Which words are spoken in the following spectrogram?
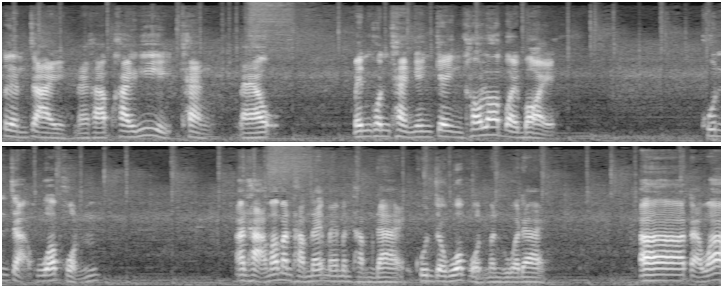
เตือนใจนะครับ ใครที่แข่งแล้ว เป็นคนแข่งเก่งๆ เข้ารอบบ่อยๆ คุณจะหัวผลอาถามว่ามันทำได้ไหมมันทำได้ คุณจะหัวผลมันหัวได้อแต่ว่า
